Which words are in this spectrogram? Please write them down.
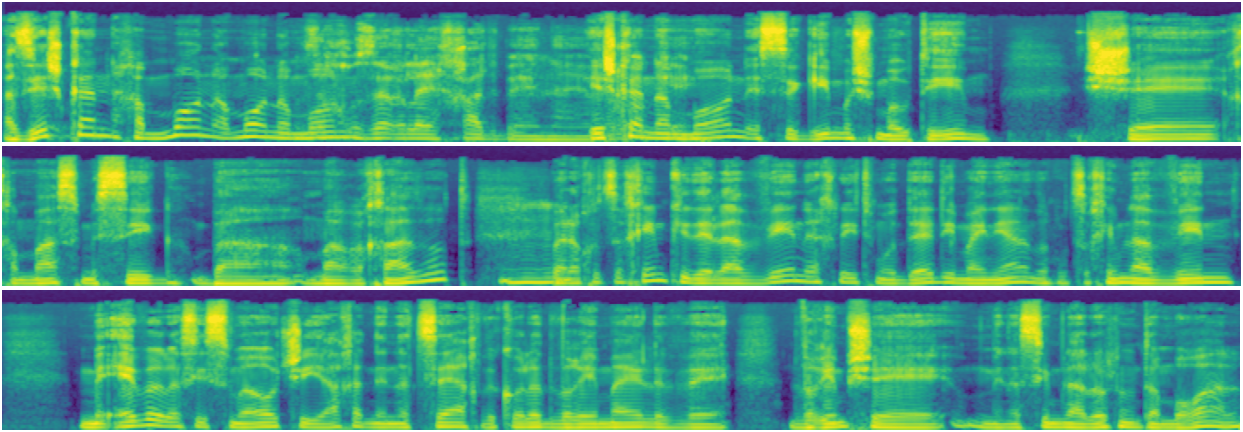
אז יש כאן המון המון זה המון, חוזר לאחד בעיניי. יש כאן אוקיי. המון הישגים משמעותיים שחמאס משיג במערכה הזאת, מהמם. ואנחנו צריכים, כדי להבין איך להתמודד עם העניין, אנחנו צריכים להבין מעבר לסיסמאות שיחד ננצח וכל הדברים האלה, ודברים שמנסים להעלות לנו את המורל,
